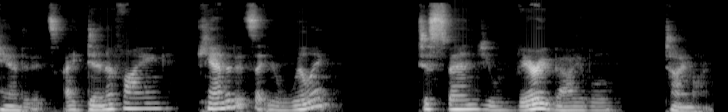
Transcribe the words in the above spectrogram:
candidates, identifying candidates that you're willing to spend your very valuable time on.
